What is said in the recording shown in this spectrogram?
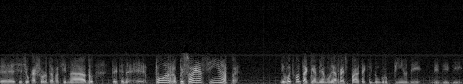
eh, se seu cachorro está vacinado, tá entendendo? Eh, porra, o pessoal é assim, rapaz. Eu vou te contar aqui, a minha mulher faz parte aqui de um grupinho de, de, de, de,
